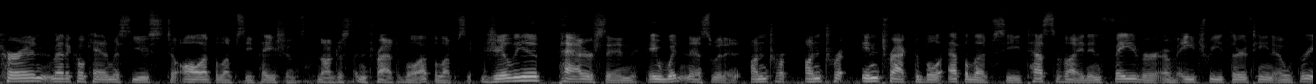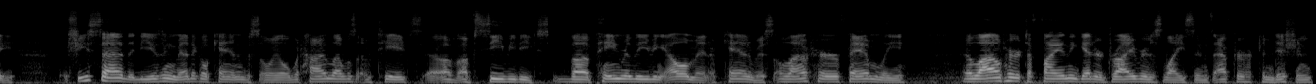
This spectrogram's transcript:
current medical cannabis use to all epilepsy patients, not just intractable epilepsy. Julia Patterson, a witness with untra- intractable epilepsy, testified in favor of HB 1303. she said that using medical cannabis oil with high levels of TH of, of CBD, the pain relieving element of cannabis, allowed her family allowed her to finally get her driver's license after her condition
